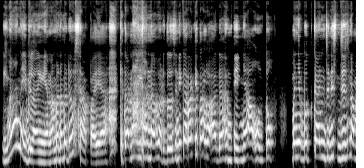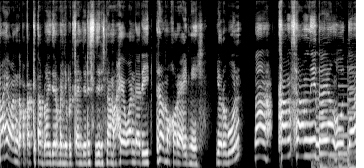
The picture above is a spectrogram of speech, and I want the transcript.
Gimana ya bilangnya? Nambah-nambah dosa apa ya? Kita nonton nambah dulu sini karena kita nggak ada hentinya untuk menyebutkan jenis-jenis nama hewan. Gak apa-apa kita belajar menyebutkan jenis-jenis nama hewan dari drama Korea ini. Ya Robun Nah, kamsahamnida yang udah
